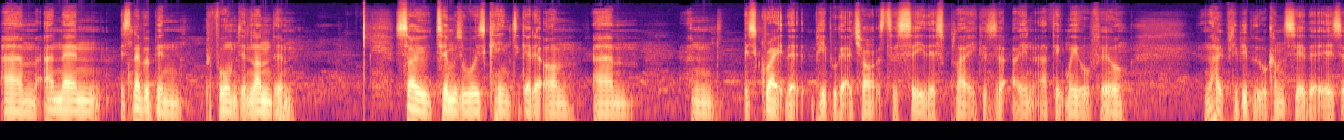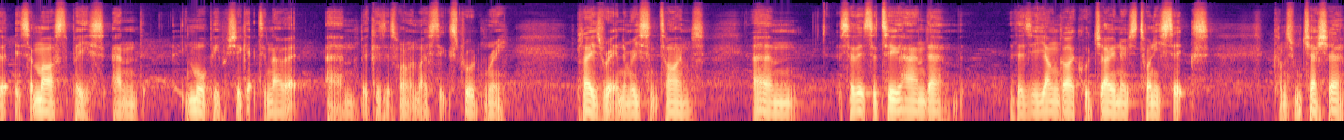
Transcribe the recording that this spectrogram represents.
um, and then it's never been performed in London. So Tim was always keen to get it on, um, and it's great that people get a chance to see this play because I, I think we all feel, and hopefully people that will come to see it, that it's a, it's a masterpiece, and more people should get to know it um, because it's one of the most extraordinary plays written in recent times. Um, so it's a two-hander. There's a young guy called Jonah who's 26, comes from Cheshire,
